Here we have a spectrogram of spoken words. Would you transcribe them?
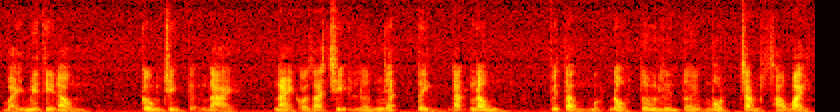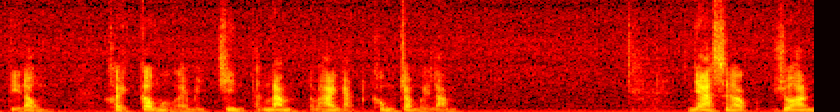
70 tỷ đồng. Công trình tượng đài này có giá trị lớn nhất tỉnh Đắk Nông với tổng mức đầu tư lên tới 167 tỷ đồng, khởi công vào ngày 19 tháng 5 năm 2015. Nhà sử học Johan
